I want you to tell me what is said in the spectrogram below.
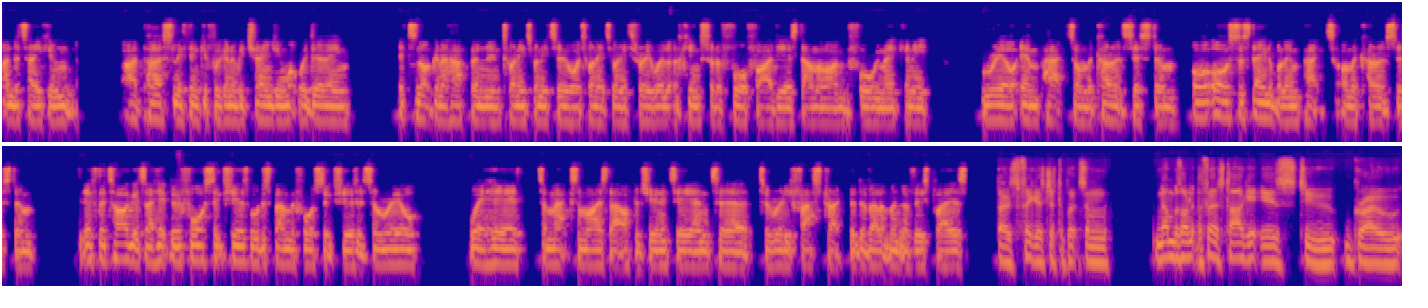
undertaken. I personally think if we're going to be changing what we're doing, it's not going to happen in 2022 or 2023. We're looking sort of four or five years down the line before we make any real impact on the current system or, or sustainable impact on the current system if the targets are hit before six years, we'll disband before six years. It's a real, we're here to maximize that opportunity and to, to really fast track the development of these players. Those figures, just to put some numbers on it, the first target is to grow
